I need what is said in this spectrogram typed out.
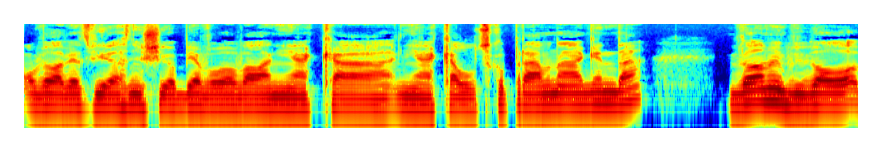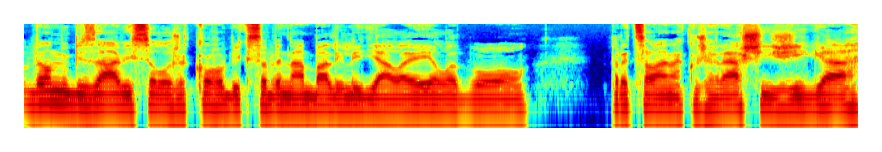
oveľa viac výraznejšie objavovala nejaká, nejaká ľudskoprávna agenda. Veľmi by, bol, veľmi by záviselo, že koho by k sebe nabalili ďalej, lebo predsa len akože Raši, Žiga,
